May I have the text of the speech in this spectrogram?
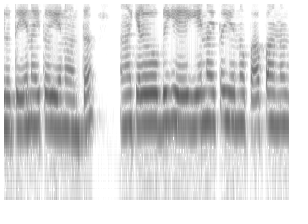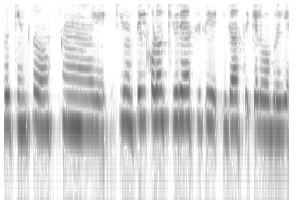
ಇರುತ್ತೆ, ಏನಾಯಿತೋ ಏನೋ ಅಂತ. ಕೆಲವೊಬ್ಬರಿಗೆ ಏನಾಯಿತೋ ಏನೋ ಪಾಪ ಅನ್ನೋದಕ್ಕಿಂತಲೂ ಕ್ಯೂ, ತಿಳ್ಕೊಳ್ಳೋ ಕ್ಯೂರಿಯಾಸಿಟಿ ಜಾಸ್ತಿ ಕೆಲವೊಬ್ಬರಿಗೆ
